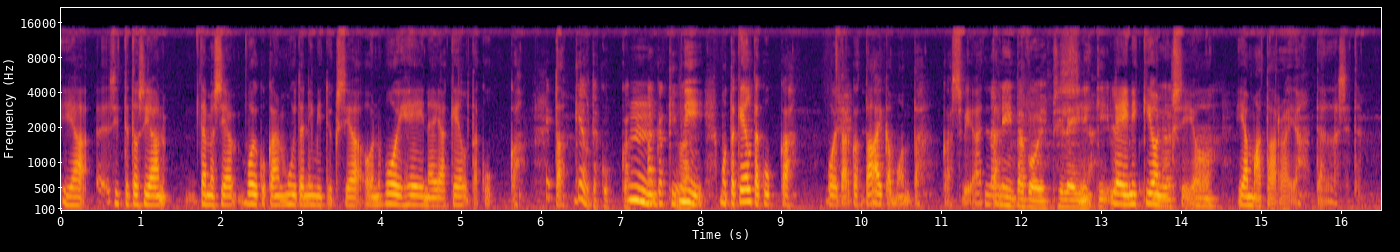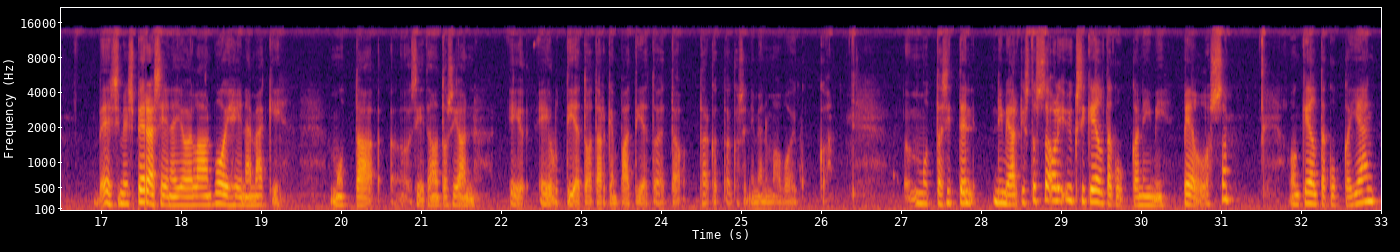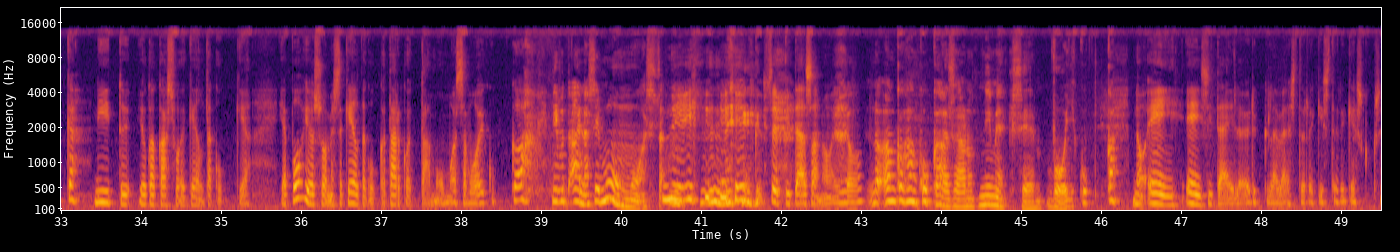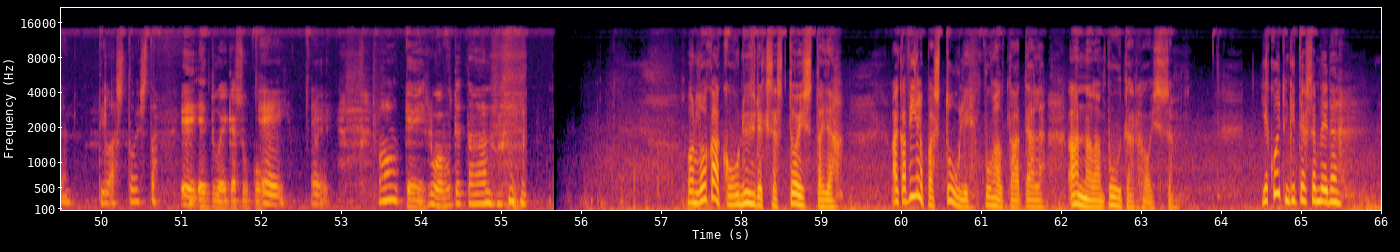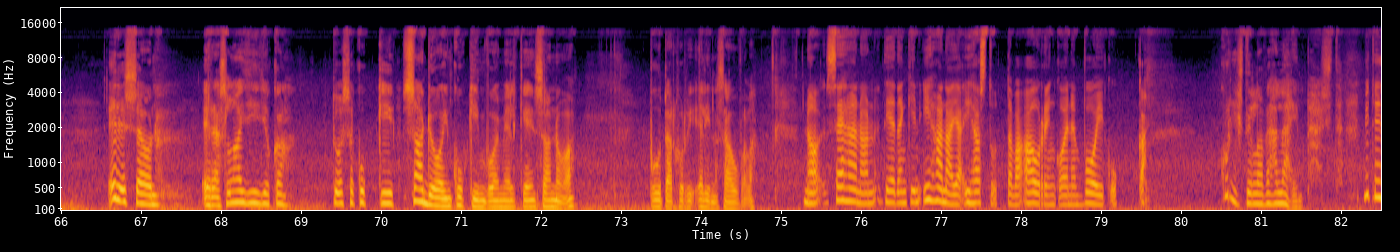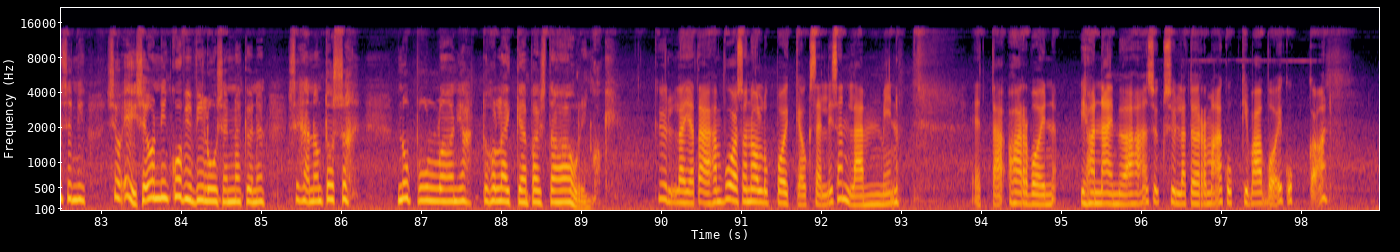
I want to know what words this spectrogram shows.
Ja sitten tosiaan tämmöisiä voikukan muita nimityksiä on voiheinä ja keltakukka. Mutta, Keltakukka, mm, aika kiva. Niin, mutta keltakukka voi tarkoittaa aika monta kasvia. Että No niinpä voi, se leinikki. Siinä- Leinikki on myös. yksi, joo. Mm. Ja matara ja tällaiset. Esimerkiksi Peräseinäjoella on Voiheinämäki, mutta siitä on tosiaan, ei, ei ollut tietoa, tarkempaa tietoa, että tarkoittaako se nimenomaan voikukkaa. Mutta sitten nimiarkistossa oli yksi keltakukka-nimi Pellossa. On keltakukka jänkkä, niitty, joka kasvoi keltakukkia. Ja Pohjois-Suomessa keltakukka tarkoittaa muun muassa voikukkaa. Niin, mutta aina se muun muassa. Niin, niin. se pitää sanoa, joo. No onkohan kukaan saanut nimekseen voikukka? No ei, ei sitä ei löydy kyllä väestörekisterikeskuksen tilastoista. Ei etu eikä suku? Ei, ei. Okei, luovutetaan. On lokakuun 19 ja aika vilpas tuuli puhaltaa täällä Annalan puutarhoissa. Ja kuitenkin tässä meidän edessä on eräs laji, joka tuossa kukkii sadoin kukin, voi melkein sanoa. Puutarhuri Elina Sauvala. No sehän on tietenkin ihana ja ihastuttava aurinkoinen voikukka. Kuristellaan vähän lähempää sitä. Miten se niin, se on, ei se on niin kovin viluisen näköinen. Sehän on tuossa nupullaan ja tuohon läikkään paistaa aurinkokin. Kyllä, ja tämähän vuosi on ollut poikkeuksellisen lämmin. Että harvoin ihan näin myöhään syksyllä törmää kukkivaan voikukkaan.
